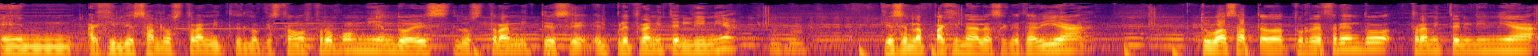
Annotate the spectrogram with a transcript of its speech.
en agilizar los trámites. Lo que estamos proponiendo es los trámites, eh, el pretrámite en línea, que es en la página de la Secretaría. Tú vas a, tu refrendo, trámite en línea,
